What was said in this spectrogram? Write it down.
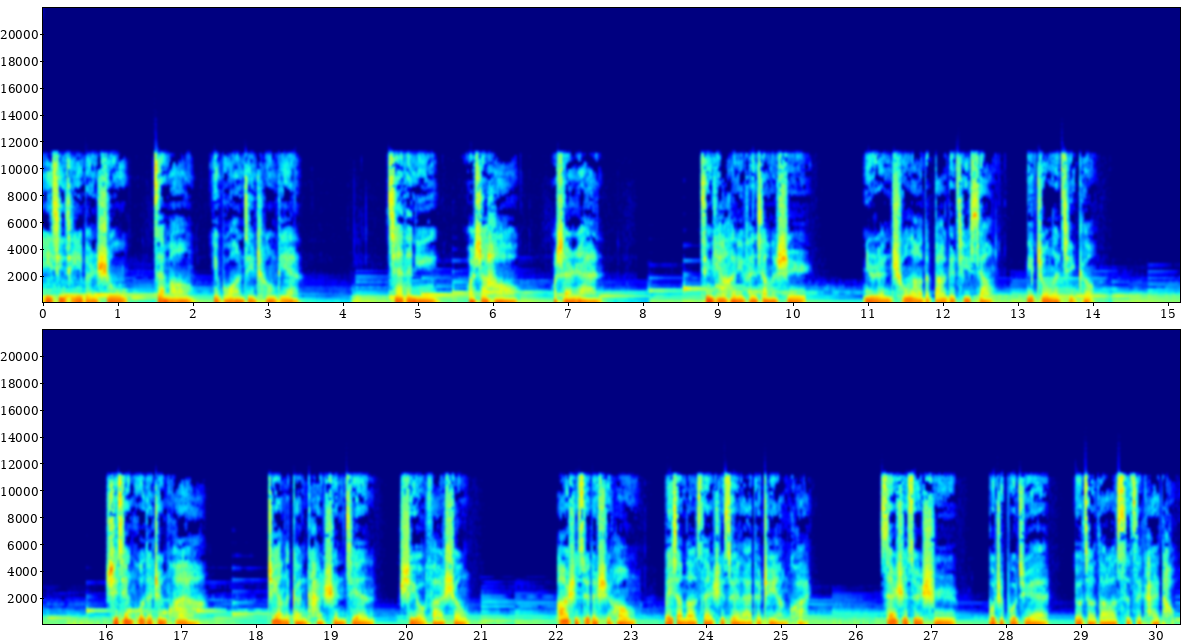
一星期一本书，再忙也不忘记充电。亲爱的您，晚上好，我是安然。今天要和你分享的是，女人初老的八个迹象，你中了几个？时间过得真快啊，这样的感慨瞬间时有发生。二十岁的时候，没想到三十岁来的这样快；三十岁时，不知不觉。又走到了四字开头。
